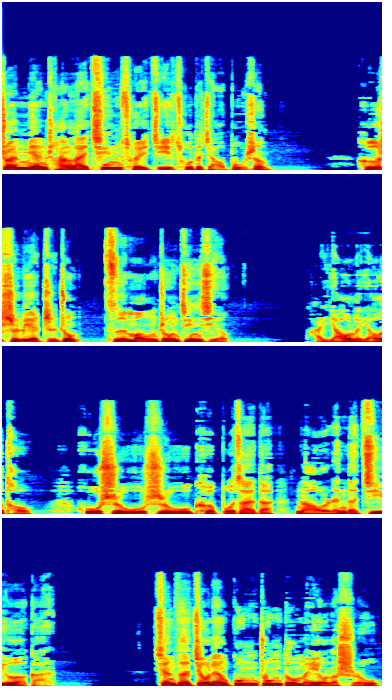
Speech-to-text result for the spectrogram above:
砖面传来清脆急促的脚步声，何时烈之中自梦中惊醒，他摇了摇头，忽视无时无刻不在的恼人的饥饿感。现在就连宫中都没有了食物，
